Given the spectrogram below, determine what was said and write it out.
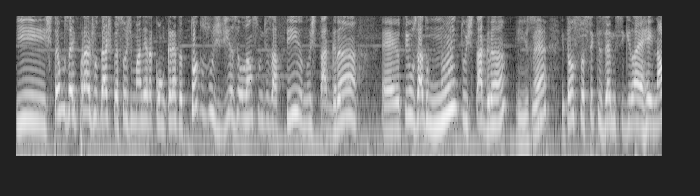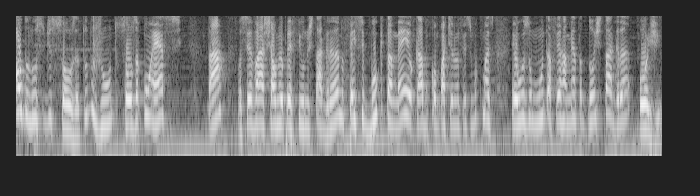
E estamos aí para ajudar as pessoas de maneira concreta. Todos os dias eu lanço um desafio no Instagram. é, eu tenho usado muito o Instagram, Isso. né? Então, se você quiser me seguir lá, é Reinaldo Lúcio de Souza, tudo junto, Souza com S, tá? Você vai achar o meu perfil no Instagram, no Facebook também, eu acabo compartilhando no Facebook, mas eu uso muito a ferramenta do Instagram hoje.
